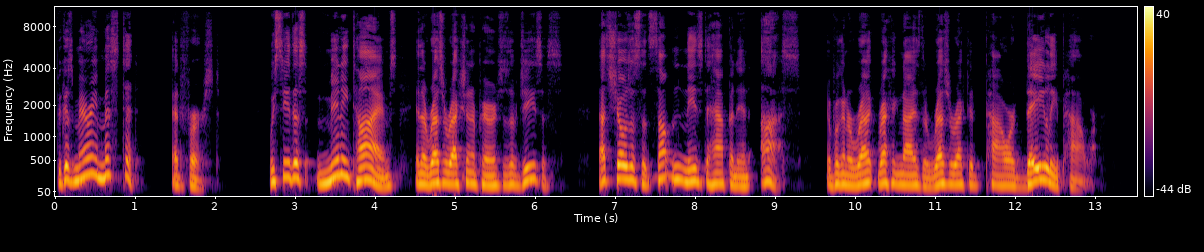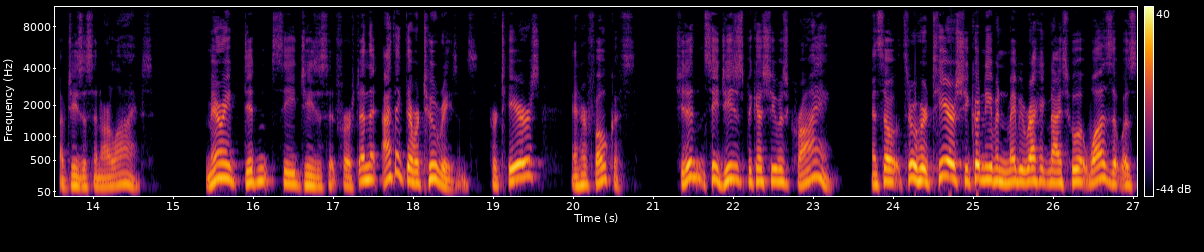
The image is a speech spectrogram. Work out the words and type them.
Because Mary missed it at first. We see this many times in the resurrection appearances of Jesus. That shows us that something needs to happen in us if we're going to re- recognize the resurrected power, daily power of Jesus in our lives. Mary didn't see Jesus at first. And th- I think there were two reasons her tears and her focus. She didn't see Jesus because she was crying. And so through her tears, she couldn't even maybe recognize who it was that was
